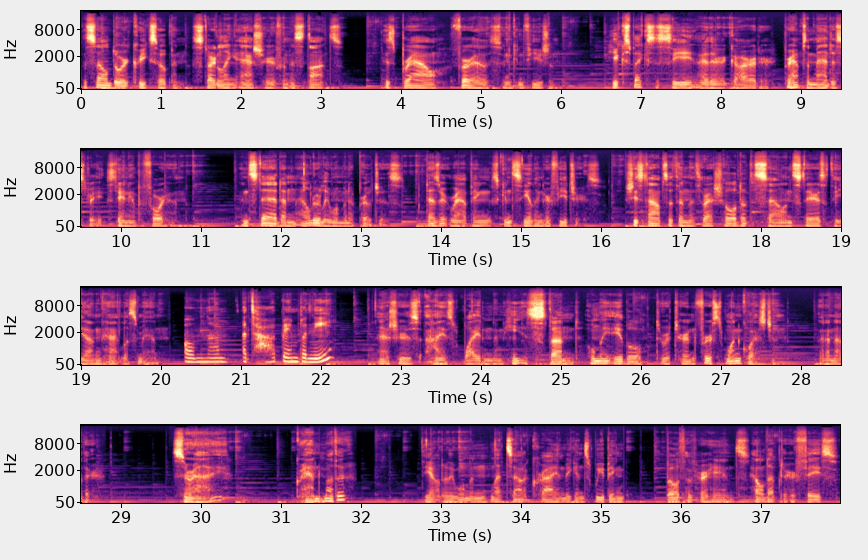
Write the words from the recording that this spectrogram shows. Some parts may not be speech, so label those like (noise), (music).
The cell door creaks open, startling Asher from his thoughts. His brow furrows in confusion. He expects to see either a guard or perhaps a magistrate standing before him. Instead, an elderly woman approaches, desert wrappings concealing her features. She stops within the threshold of the cell and stares at the young hatless man. Omnam bani? Asher's eyes widen and he is stunned, only able to return first one question, then another. Sarai? Grandmother? The elderly woman lets out a cry and begins weeping, both of her hands held up to her face.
